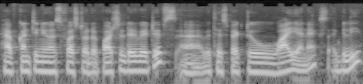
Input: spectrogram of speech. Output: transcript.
have continuous first order partial derivatives uh, with respect to y and x I believe.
